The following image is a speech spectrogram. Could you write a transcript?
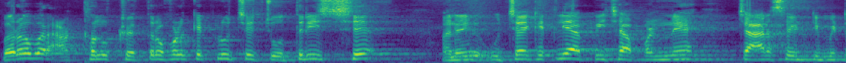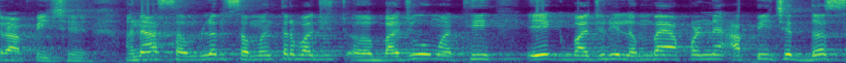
બરાબર? આખાનું ક્ષેત્રફળ કેટલું છે? ચોત્રીસ છે. અને એની ઊંચાઈ કેટલી આપી છે આપણને? ચાર સેન્ટીમીટર આપી છે. અને આ સમલંબ સમાંતર બાજુ બાજુઓમાંથી એક બાજુની લંબાઈ આપણને આપી છે દસ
